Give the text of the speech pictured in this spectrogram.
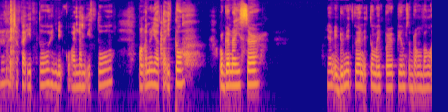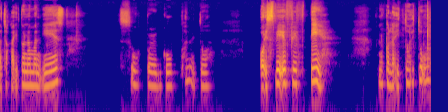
Yan, at saka ito, hindi ko alam ito. Pang ano yata ito? Organizer. Yan, i-donate ko yan. Ito, may perfume, sobrang bango. At saka ito naman is Super Goop. Ano ito? O, SPF 50. Ano pala ito? Ito, oh.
